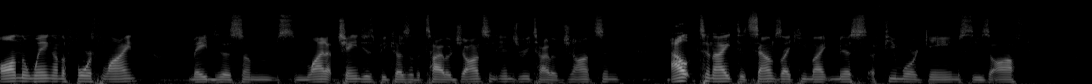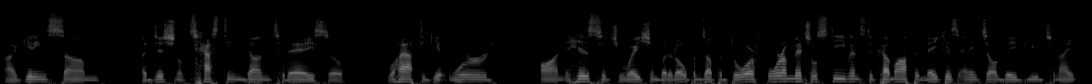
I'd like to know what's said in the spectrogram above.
on the wing on the fourth line. Made uh, some some lineup changes because of the Tyler Johnson injury. Tyler Johnson out tonight. It sounds like he might miss a few more games. He's off uh, getting some additional testing done today, so we'll have to get word on his situation. But it opens up a door for a Mitchell Stephens to come up and make his NHL debut tonight.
